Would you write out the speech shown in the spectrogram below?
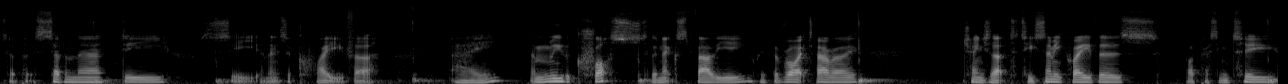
so put a 7 there, D, C, and then it's a quaver, A. And move across to the next value with the right arrow. Change that to two semiquavers by pressing 2,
